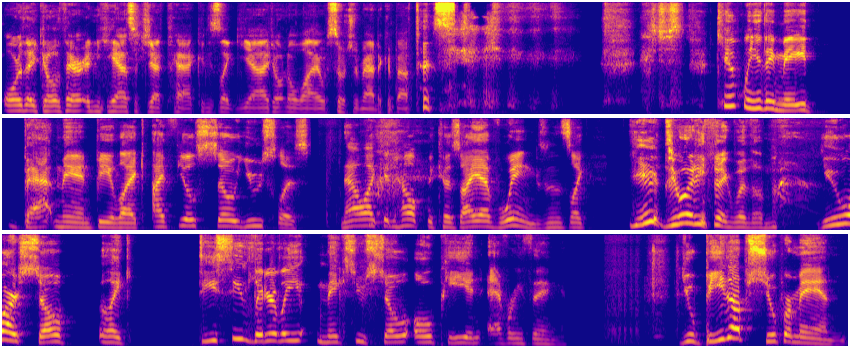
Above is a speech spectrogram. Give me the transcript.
Or they go there and he has a jetpack and he's like, yeah, I don't know why I was so dramatic about this. I just can't believe they made Batman be like, I feel so useless. Now I can help because I have wings. And it's like, You do anything with them. you are so like DC literally makes you so OP in everything. You beat up Superman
